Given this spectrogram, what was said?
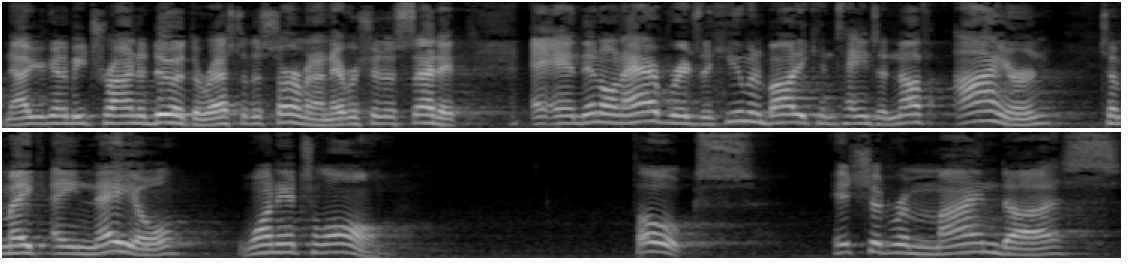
Now you're going to be trying to do it the rest of the sermon. I never should have said it. And then on average, the human body contains enough iron to make a nail one inch long. Folks, it should remind us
